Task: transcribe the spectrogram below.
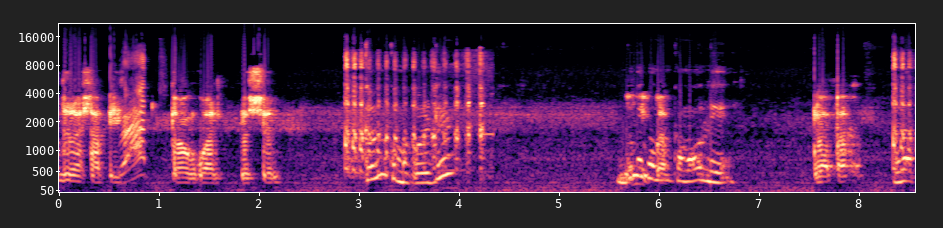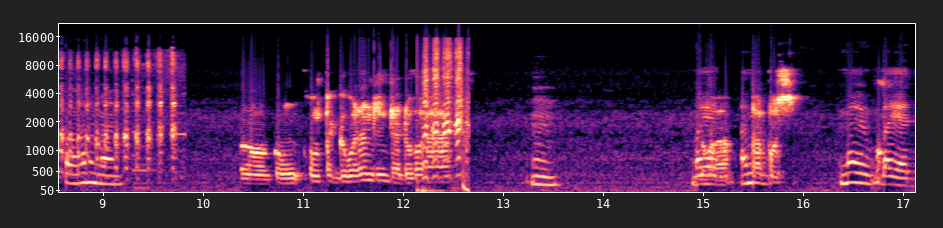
order na Shopee. Ito ang kwan, lotion. Gawin ko mag-order? Hindi Hindi ka pa. man ka mauli. Wala pa. Wala pa nga naman. Oh, kung kung tagawalan rin na duha. Hmm. duha. Bayad. Ano? Tapos May bayad.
